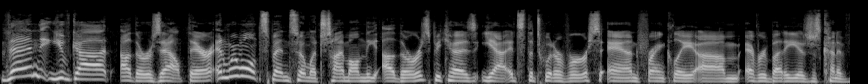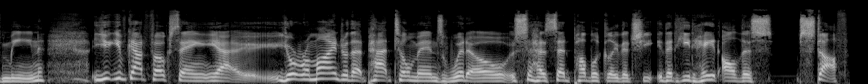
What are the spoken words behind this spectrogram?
Then you've got others out there, and we won't spend so much time on the others because, yeah, it's the Twitterverse, and frankly, um, everybody is just kind of mean. You, you've got folks saying, yeah, your reminder that Pat Tillman's widow has said publicly that she that he'd hate all this stuff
